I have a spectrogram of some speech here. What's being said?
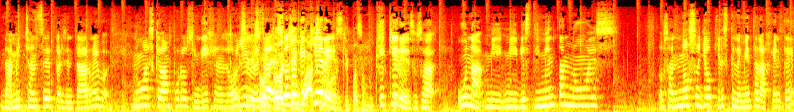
dame chance de presentarme. No, es que van puros indígenas. Oye, sí, o sea, o ¿qué quieres? Pasa ¿Qué quieres? O sea, una, mi, mi vestimenta no es... O sea, no soy yo, quieres que le mienta a la gente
